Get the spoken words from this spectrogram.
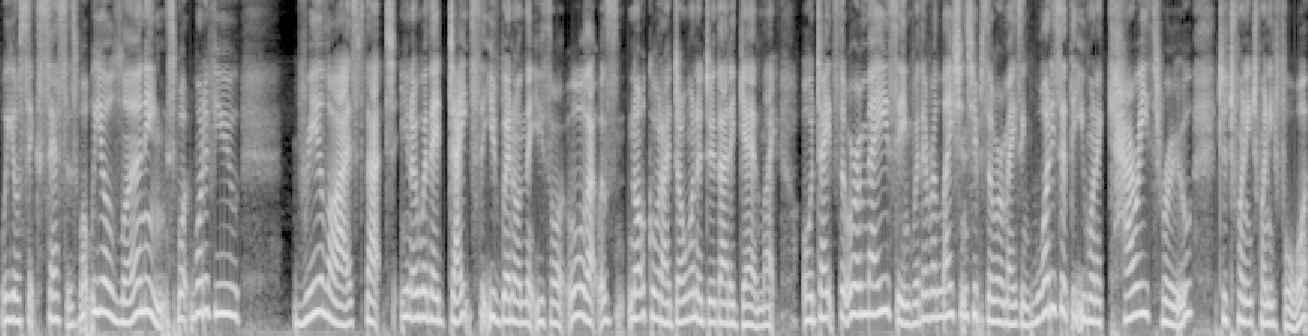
were your successes? What were your learnings? What, what have you realized that, you know, were there dates that you went on that you thought, oh, that was not good. I don't want to do that again. Like, or dates that were amazing. Were there relationships that were amazing? What is it that you want to carry through to 2024?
